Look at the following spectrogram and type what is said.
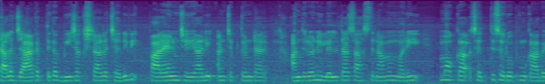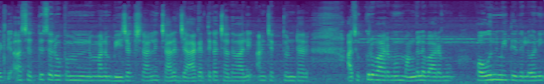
చాలా జాగ్రత్తగా బీజాక్షరాలు చదివి పారాయణం చేయాలి అని చెప్తుంటారు. అందులోని లలితా సహస్రనామం మరీ ఒక శక్తి స్వరూపం కాబట్టి ఆ శక్తి స్వరూపం మనం బీజాక్షరాలని చాలా జాగ్రత్తగా చదవాలి అని చెప్తుంటారు. ఆ శుక్రవారము మంగళవారము పౌర్ణమి తిథిలోని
